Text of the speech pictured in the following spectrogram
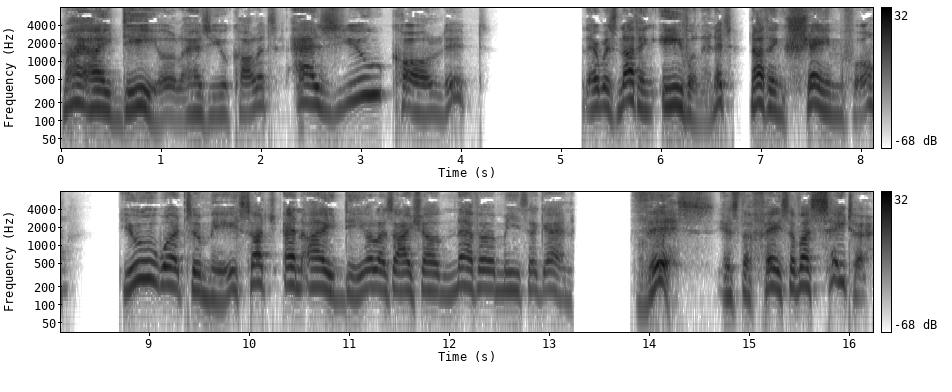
My ideal, as you call it, as you called it. There was nothing evil in it, nothing shameful. You were to me such an ideal as I shall never meet again. This is the face of a satyr.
